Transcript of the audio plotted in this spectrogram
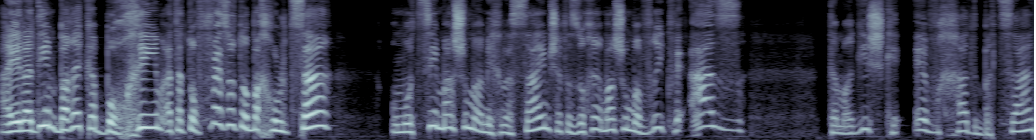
הילדים ברקע בוכים, אתה תופס אותו בחולצה, הוא מוציא משהו מהמכנסיים, שאתה זוכר, משהו מבריק, ואז אתה מרגיש כאב חד בצד,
